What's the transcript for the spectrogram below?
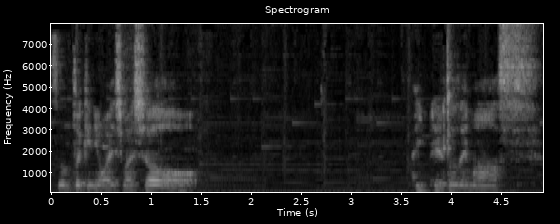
その時にお会いしましょう。はい、ありがとうございます。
